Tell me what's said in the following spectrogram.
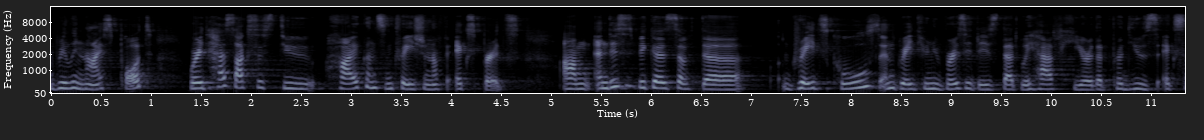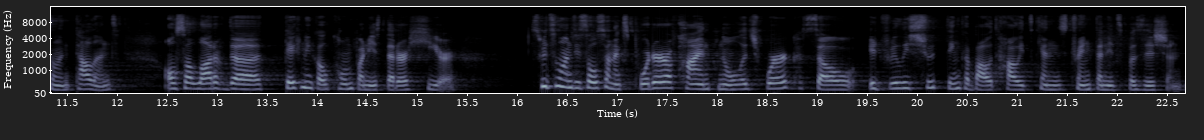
really nice spot where it has access to high concentration of experts. Um, and this is because of the great schools and great universities that we have here that produce excellent talent. Also, a lot of the technical companies that are here. Switzerland is also an exporter of high-end knowledge work, so it really should think about how it can strengthen its position.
